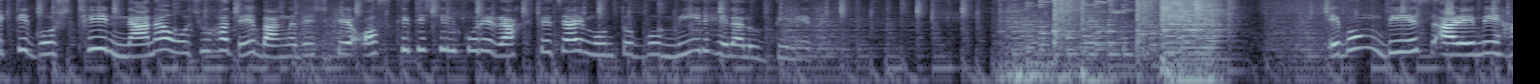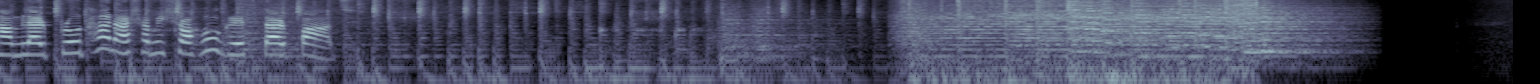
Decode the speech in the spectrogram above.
একটি গোষ্ঠী নানা অজুহাতে বাংলাদেশকে অস্থিতিশীল করে রাখতে চায় মন্তব্য মীর হেলাল উদ্দিনের। এবং বিএসআরএমএ হামলার প্রধান আসামি সহ গ্রেফতার পাঁচ।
